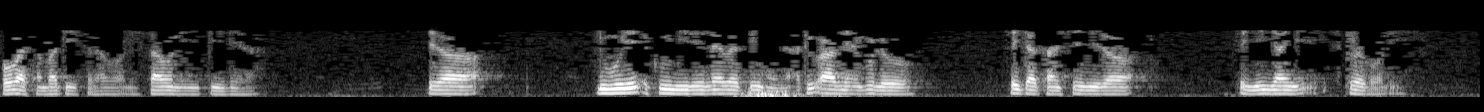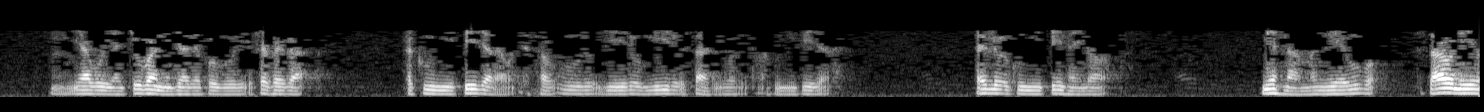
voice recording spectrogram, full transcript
ဘောဂသံပါတိဆိုတာပေါ့လေစာဝဏီပြည်နေတာ ပြီးတော့လူဝေးအကူအညီတွေလည်းပဲသိနေတာအထူးအားဖြင့်အခုလိုစိတ်ဓာတ်ဆန့်ရှင်းပြီးတော့စိတ်ငြိမ်းချမ်းရေးအတွက်ပေါ့လေရဖို့ရန်ကြိုးပမ်းနေကြတဲ့ပုဂ္ဂိုလ်တွေအဖက်ဖက်ကအကူအညီပေးကြတာပေါ့အဆောက်အဦတို့ရေတို့မီးတို့စသည်ပေါ့လေအကူအညီပေးကြတာအဲ့လိုအကူအညီပေးနိုင်တော့မျက်နှာမငယ်ဘူးပေါ့စာဝနေမ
